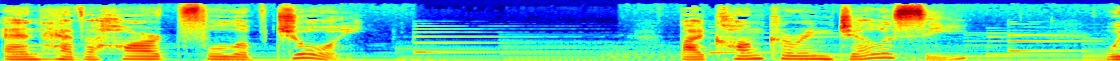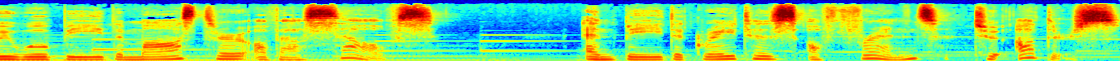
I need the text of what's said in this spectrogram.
and have a heart full of joy. By conquering jealousy, we will be the master of ourselves and be the greatest of friends to others.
